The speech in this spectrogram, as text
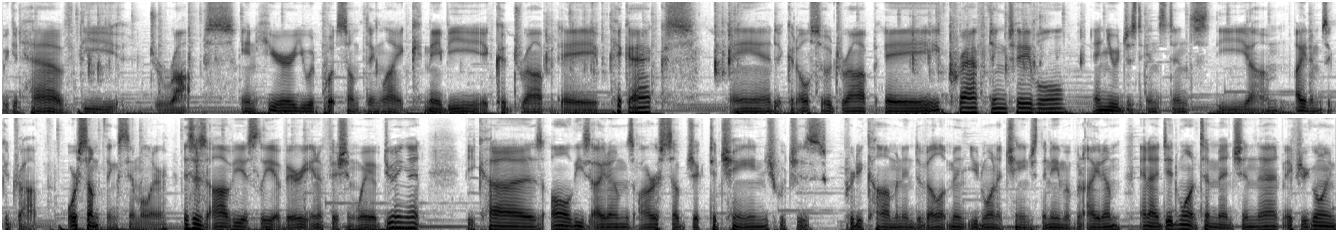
we could have the drops. In here you would put something like, maybe it could drop a pickaxe, and it could also drop a crafting table and you would just instance the um, items it could drop or something similar. This is obviously a very inefficient way of doing it because all these items are subject to change, which is pretty common in development. You'd want to change the name of an item. And I did want to mention that if you're going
